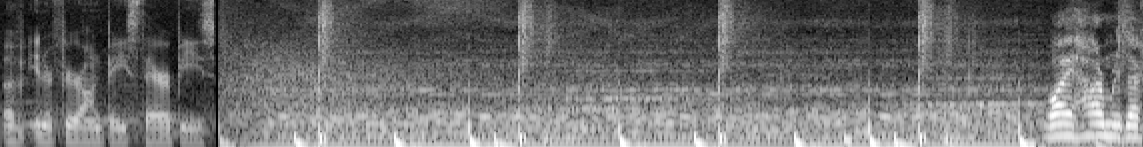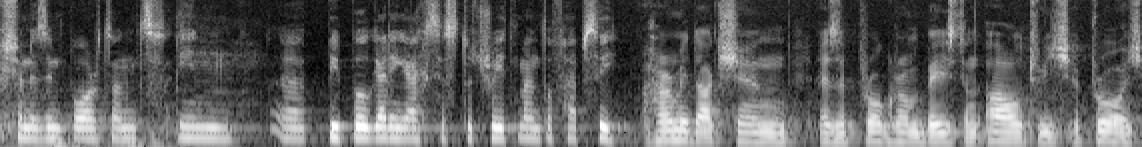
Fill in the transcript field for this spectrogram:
of interferon-based therapies. Why harm reduction is important in uh, people getting access to treatment of Hep C. Harm reduction as a program based on outreach approach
